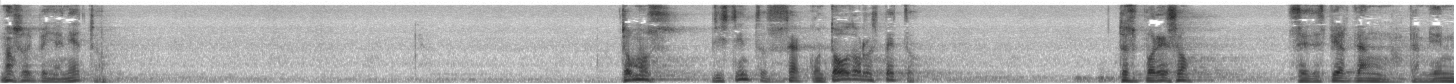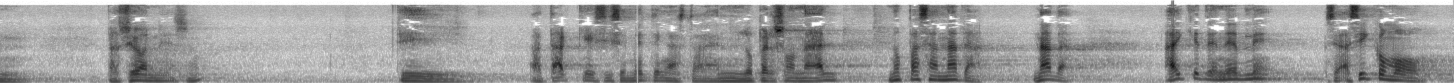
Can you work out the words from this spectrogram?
no soy Peña Nieto. somos distintos, o sea, con todo respeto. Entonces, por eso se despiertan también pasiones ¿no? y ataques y se meten hasta en lo personal no pasa nada, nada. Hay que tenerle, o sea, así como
